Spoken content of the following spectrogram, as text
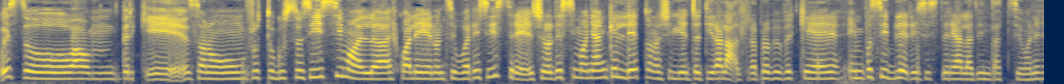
questo um, perché sono un frutto gustosissimo al, al, quale non si può resistere, ce lo testimonia anche il detto, una ciliegia tira l'altra, proprio perché è impossibile resistere alla tentazione.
